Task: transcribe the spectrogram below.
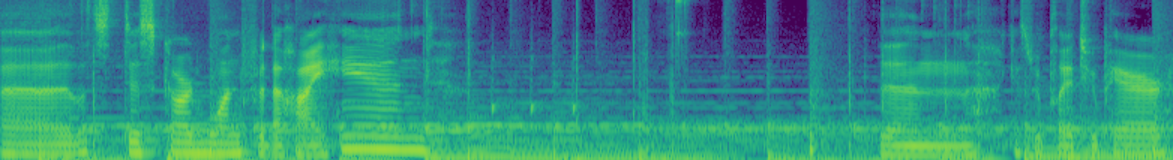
Uh, let's discard one for the high hand. Then I guess we play a two pair.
